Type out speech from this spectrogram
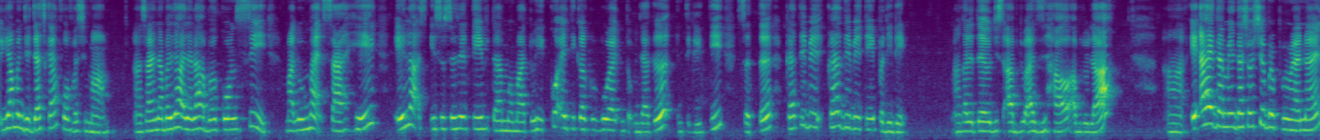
yang menjejaskan profesional. Uh, saranan beliau adalah berkongsi maklumat sahih, elak isu sensitif dan mematuhi kod etika keguruan untuk menjaga integriti serta kredibiliti pendidik. Uh, kalau teologis Abdul Aziz Hau Abdullah, AI dan media sosial berperanan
